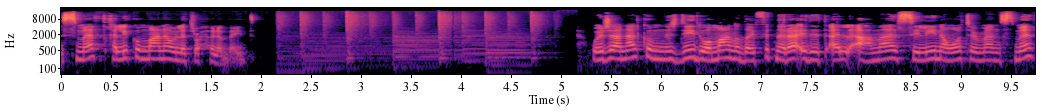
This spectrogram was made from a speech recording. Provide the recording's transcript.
سميث. خليكم معنا ولا تروحوا لبعيد. ورجعنا لكم من جديد ومعنا ضيفتنا رائدة الأعمال سيلينا ووترمان سميث.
